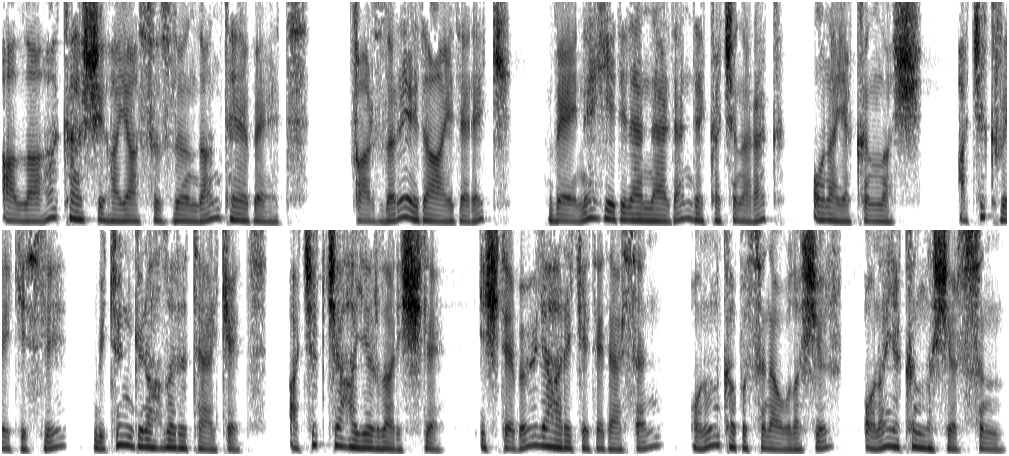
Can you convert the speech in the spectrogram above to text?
Allah'a karşı hayasızlığından tevbe et. Farzları eda ederek ve nehyedilenlerden de kaçınarak ona yakınlaş. Açık ve gizli bütün günahları terk et. Açıkça hayırlar işle. İşte böyle hareket edersen onun kapısına ulaşır, ona yakınlaşırsın.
